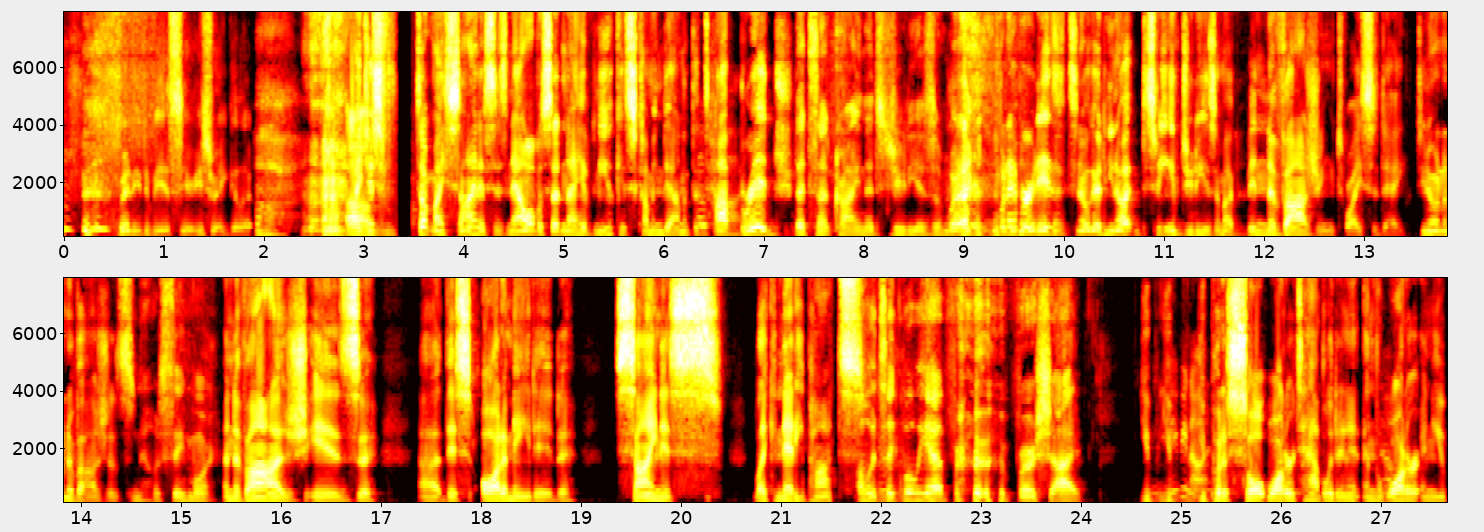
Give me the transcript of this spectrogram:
Ready to be a series regular. I just Um, fucked up my sinuses. Now all of a sudden I have mucus coming down at the Oh, top God. bridge. That's not crying. That's Judaism. Wha- Whatever it is, it's no good. You know what? Speaking of Judaism, I've been navaging twice a day. Do you know what a navage is? No, say more. A navage is uh, this automated sinus, like neti pots. Oh, it's like what we have for for Shai. You, you, maybe you not. put a saltwater tablet in it and the No. water, and you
